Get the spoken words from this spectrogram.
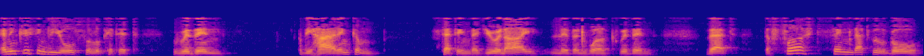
and increasingly you also look at it within the higher income setting that you and I live and work within, that the first thing that will go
